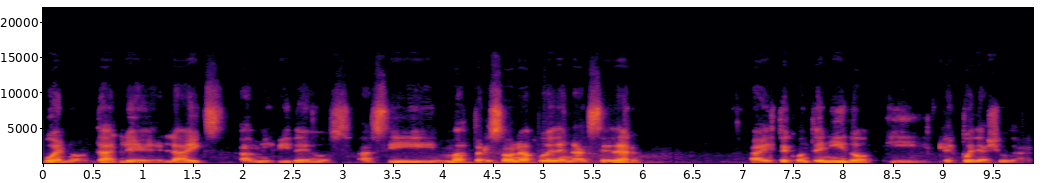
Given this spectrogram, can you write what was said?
Bueno, dale likes a mis videos, así más personas pueden acceder a este contenido y les puede ayudar.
